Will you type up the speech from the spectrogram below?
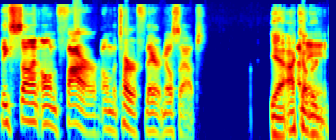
the sun on fire on the turf there at Millsaps. Yeah, I I covered mean,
